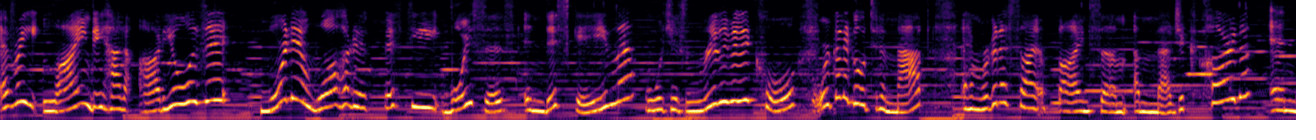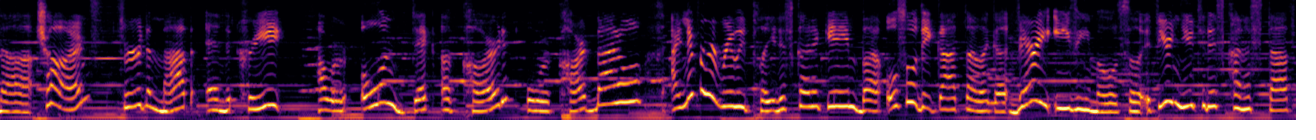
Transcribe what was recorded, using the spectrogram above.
Every line they had audio with it. More than 150 voices in this game, which is really really cool. We're gonna go to the map and we're gonna find some a magic card and uh, charms through the map and create our own deck of card or card battle. I never really played this kind of game, but also they got like a very easy mode. So if you're new to this kind of stuff,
